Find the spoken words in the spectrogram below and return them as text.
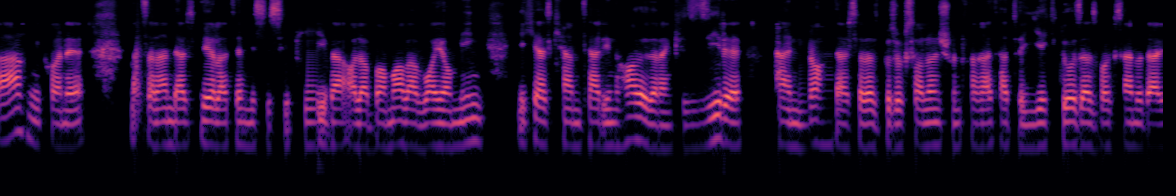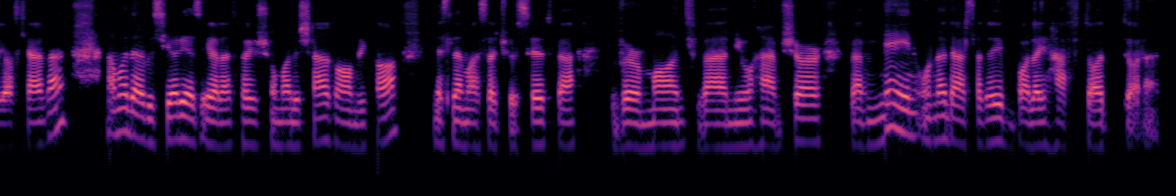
فرق می‌کنه. مثلا در ایالت میسیسیپی و آلاباما و وایومینگ یکی از کمترین ها رو دارن که زیر 50 درصد از بزرگسالانشون فقط حتی یک دوز از واکسن رو دریافت کردن. اما در بسیاری از ایالت های شمال شرق آمریکا مثل ماساچوست و ورمانت و نیو همشر و مین اونا درصدهای بالای هفتاد دارن.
